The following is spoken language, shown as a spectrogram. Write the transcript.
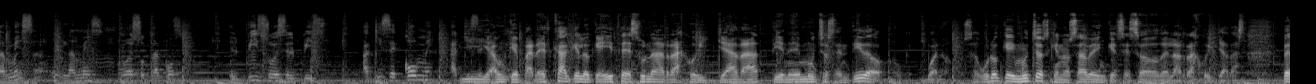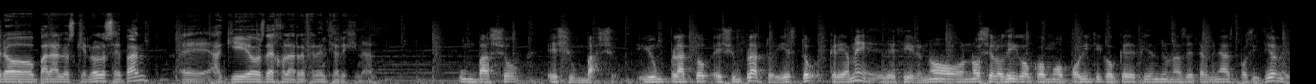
La mesa es la mesa, no es otra cosa. El piso es el piso. Aquí se come, aquí y aunque parezca que lo que hice es una rajoillada, tiene mucho sentido. Bueno, seguro que hay muchos que no saben qué es eso de las rajoilladas. Pero para los que no lo sepan, eh, aquí os dejo la referencia original un vaso es un vaso y un plato es un plato. Y esto, créame, es decir, no, no se lo digo como político que defiende unas determinadas posiciones.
